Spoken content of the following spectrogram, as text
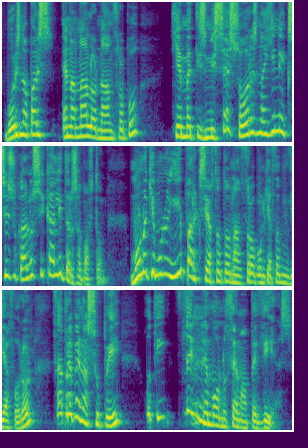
μπορείς να πάρεις έναν άλλον άνθρωπο και με τις μισές ώρες να γίνει εξίσου καλός ή καλύτερος από αυτόν. Μόνο και μόνο η ύπαρξη αυτών των ανθρώπων και αυτών των διαφορών θα έπρεπε να σου πει ότι δεν είναι μόνο θέμα παιδείας.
